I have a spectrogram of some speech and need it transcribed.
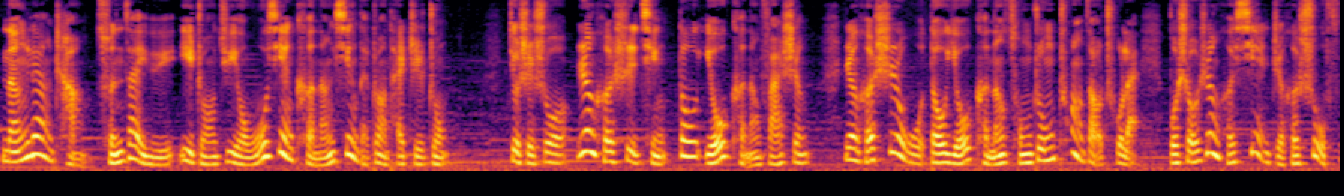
能量场存在于一种具有无限可能性的状态之中，就是说，任何事情都有可能发生，任何事物都有可能从中创造出来，不受任何限制和束缚。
